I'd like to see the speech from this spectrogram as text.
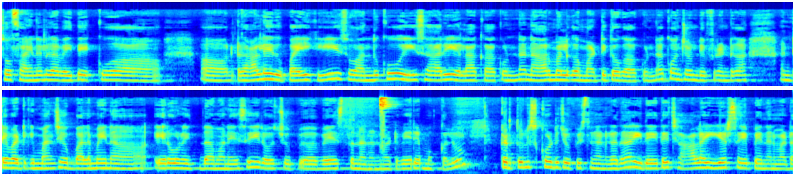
సో ఫైనల్గా అవైతే ఎక్కువ రాలేదు పైకి. సో అందుకు ఈసారి ఎలా కాకుండా నార్మల్గా మట్టితో కాకుండా కొంచెం డిఫరెంట్గా అంటే వాటికి మంచిగా బలమైన ఎరువుని ఇద్దామనేసి ఈరోజు చూపి వేస్తున్నాను అనమాట వేరే మొక్కలు. ఇక్కడ తులసి కోట చూపిస్తున్నాను కదా ఇదైతే చాలా ఇయర్స్ అయిపోయింది అనమాట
